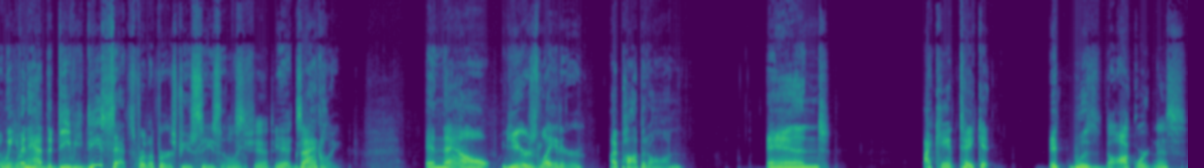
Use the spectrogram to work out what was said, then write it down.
We even had the DVD sets for the first few seasons. Holy shit. Yeah, exactly. And now, years later, I pop it on and I can't take it. It was The awkwardness.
